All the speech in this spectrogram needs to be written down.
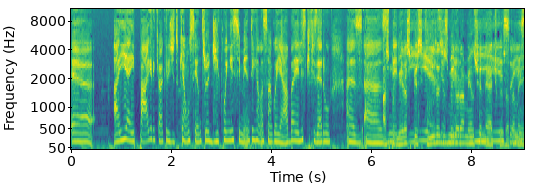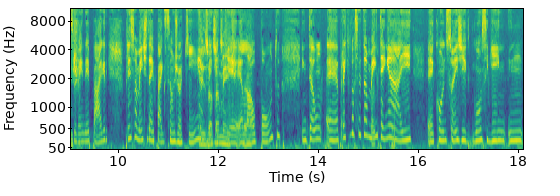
eh, Aí a Ipagre, que eu acredito que é um centro de conhecimento em relação à goiaba, eles que fizeram as, as, As primeiras pesquisas e os melhoramentos isso, genéticos, exatamente. Isso, vem da Ipagre, principalmente da Ipagre São Joaquim, Exatamente, que é, é. lá o ponto. Então, é, para que você também tenha aí é, condições de conseguir in- in-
